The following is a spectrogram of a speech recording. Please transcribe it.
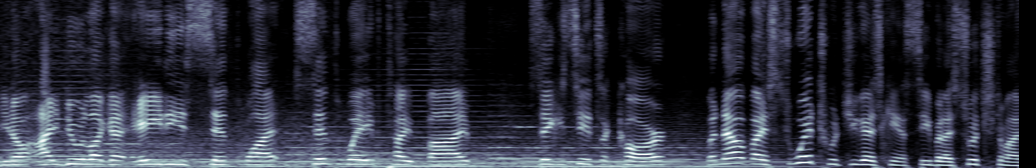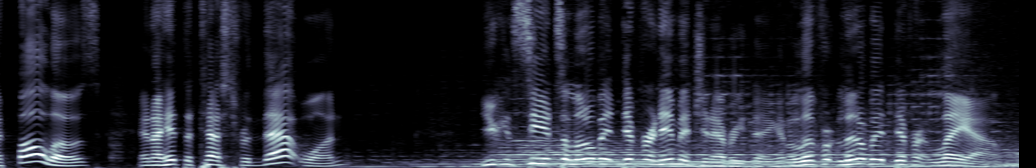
You know, I do like a 80s synth wave type vibe, so you can see it's a car. But now if I switch, which you guys can't see, but I switch to my follows and I hit the test for that one, you can see it's a little bit different image and everything and a little bit different layout.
